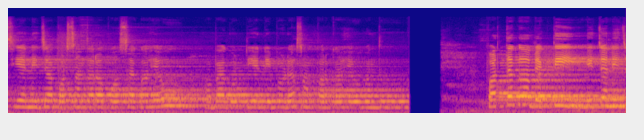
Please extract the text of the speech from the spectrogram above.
ସିଏ ନିଜ ପସନ୍ଦର ପୋଷାକ ହେଉ ଅବା ଗୋଟିଏ ନିବିଡ଼ ସମ୍ପର୍କ ହେଉ ବନ୍ଧୁ ପ୍ରତ୍ୟେକ ବ୍ୟକ୍ତି ନିଜ ନିଜ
